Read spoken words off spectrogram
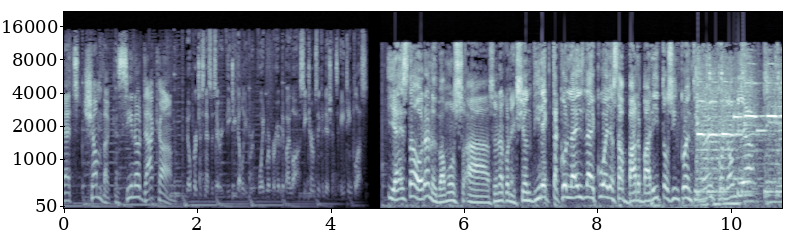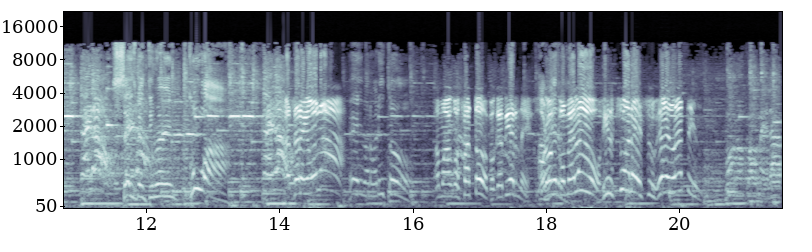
That's chumbacasino.com. No purchase necessary. BGW. Void were prohibited by law. See terms and conditions. 18 plus. Y a esta hora nos vamos a hacer una conexión directa con la isla de Cuba. Ya está Barbarito 529 en Colombia. 629 en Cuba. ¡Hacer hola! ¡Hey, Barbarito! Vamos a gozar todo porque es viernes. Orozco Melao, Gil Suárez, su Latin. Arroz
